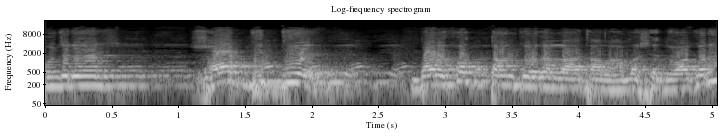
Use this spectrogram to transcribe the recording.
হুজুরের সব দিক দিয়ে বরকত দান করুক আল্লাহ তাআলা, আমরা সে দোয়া করি।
